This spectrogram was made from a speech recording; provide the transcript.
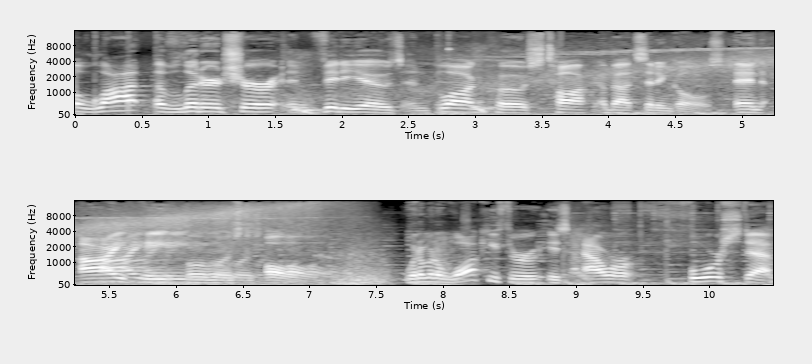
a lot of literature and videos and blog posts talk about setting goals, and I hate almost all of them. What I'm gonna walk you through is our four step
